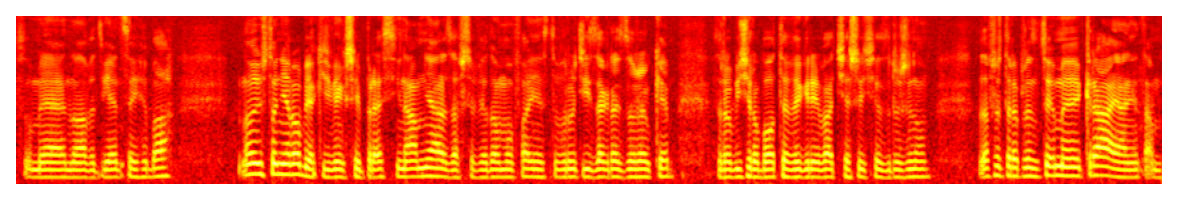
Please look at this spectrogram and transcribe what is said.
w sumie no nawet więcej chyba. No już to nie robi jakiejś większej presji na mnie, ale zawsze wiadomo, fajnie jest tu wrócić, zagrać z orzełkiem, zrobić robotę, wygrywać, cieszyć się z drużyną. Zawsze to reprezentujemy kraj, a nie tam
